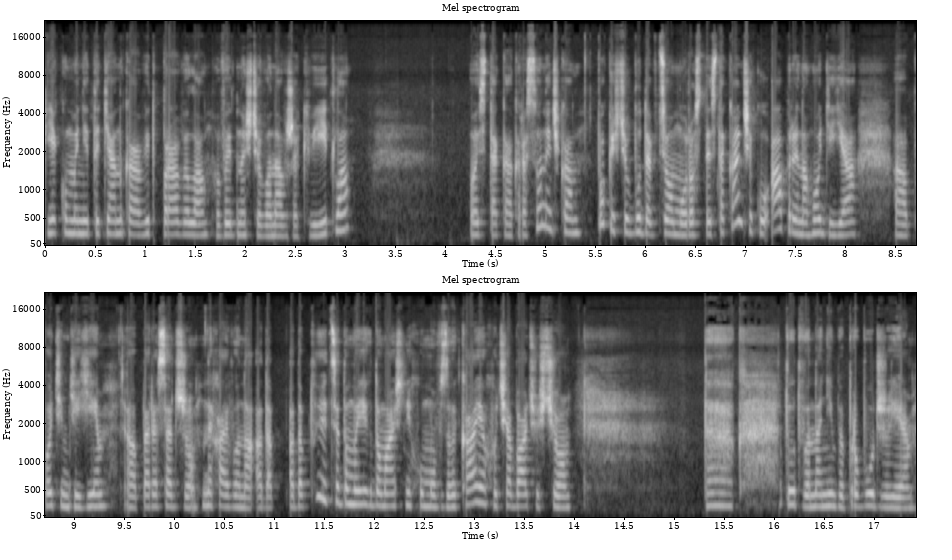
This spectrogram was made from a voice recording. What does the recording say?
яку мені Тетянка відправила. Видно, що вона вже квітла. Ось така красунечка. Поки що буде в цьому рости стаканчику, а при нагоді я потім її пересаджу. Нехай вона адаптується до моїх домашніх умов, звикає, хоча бачу, що так, тут вона ніби пробуджує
